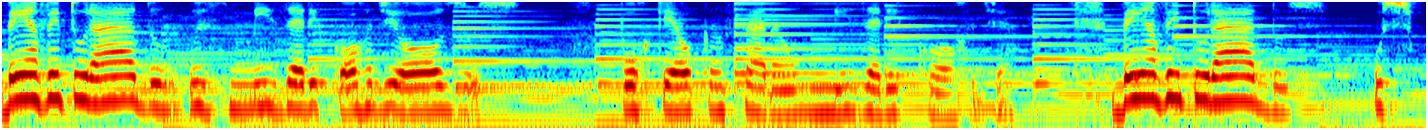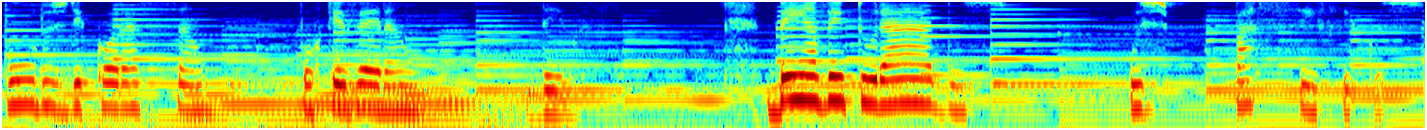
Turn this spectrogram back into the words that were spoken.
Bem-aventurados os misericordiosos, porque alcançarão misericórdia. Bem-aventurados os puros de coração, porque verão Deus. Bem-aventurados os pacíficos,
